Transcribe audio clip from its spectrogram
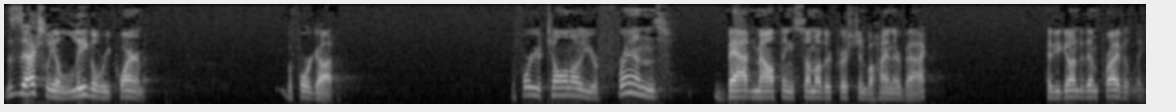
This is actually a legal requirement before God. Before you're telling all your friends bad mouthing some other Christian behind their back, have you gone to them privately?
